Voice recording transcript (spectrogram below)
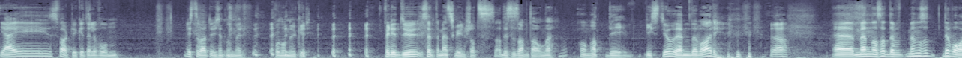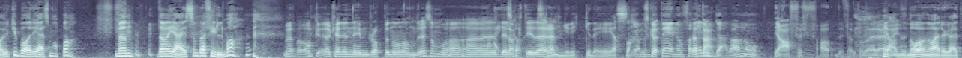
jeg svarte jo ikke telefonen hvis det var et ukjent nummer på noen uker. Fordi du sendte meg screenshots av disse samtalene om at de visste jo hvem det var. ja. Eh, Men, altså, det, men altså, det var jo ikke bare jeg som hoppa. Men det var jeg som ble filma. Og Kan du name-droppe noen andre som var eh, delaktige i det her, Nei, Trenger ikke det, altså. Ja, men Skal- det er noen foreldre da nå. Ja, for fader. Dette der er Ja, det, nå, nå er det jo greit.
